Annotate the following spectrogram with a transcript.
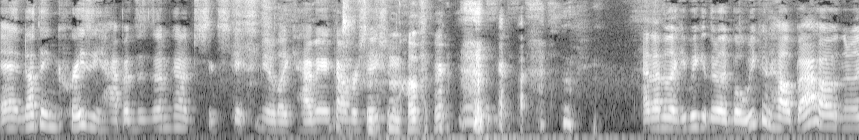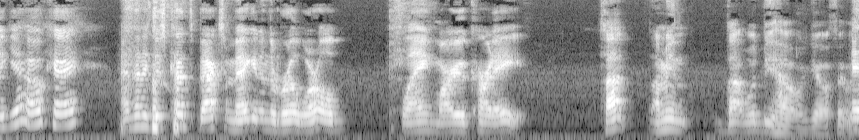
and nothing crazy happens. It's them kind of just escape, you know, like having a conversation. Nothing. and then they're like, "We," could, they're like, "Well, we could help out," and they're like, "Yeah, okay." And then it just cuts back to Megan in the real world playing Mario Kart Eight. that I mean, that would be how it would go if it was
